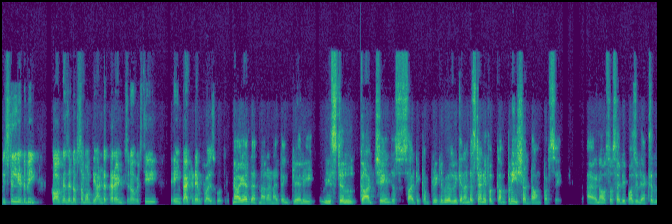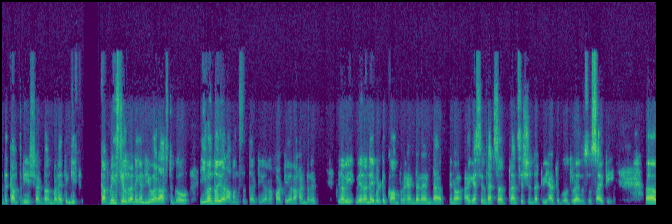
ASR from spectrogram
we still need to be cognizant of some of the undercurrents, you know, which the impacted employees go through. Now, I get that, Naren. I think clearly we still can't change the society completely because we can understand if a company shut down per se. I know society possibly accepts that the company is shut down, but I think if company is still running and you are asked to go, even though you're amongst the 30 or a 40 or a 100, you know, we, we are unable to comprehend that. And, uh, you know, I guess you know, that's a transition that we have to go through as a society. Uh,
